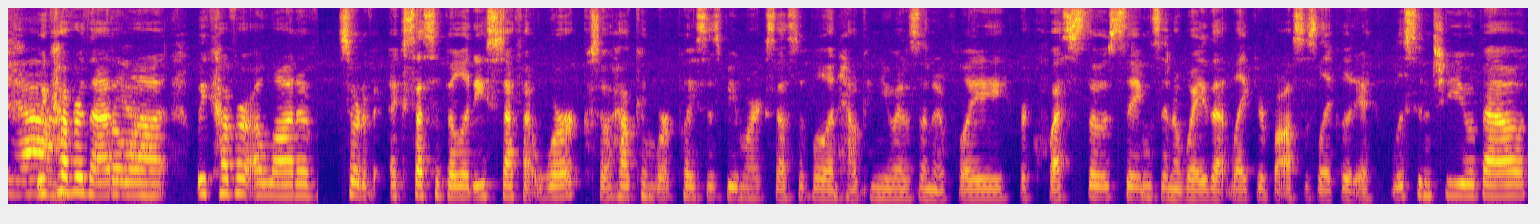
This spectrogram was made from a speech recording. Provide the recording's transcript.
Yeah, we cover that a yeah. lot. We cover a lot of sort of accessibility stuff at work. So how can workplaces be more accessible and how can you as an employee request those things in a way that like your boss is likely to listen to you about?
